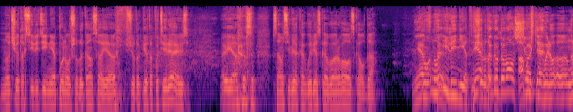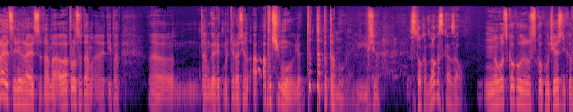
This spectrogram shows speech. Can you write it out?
но что-то в середине я понял, что до конца я что-то где-то потеряюсь. Я сам себя как бы резко оборвал и сказал «да». Нет, ну, ну, ты- или нет. Нет, ты такой. надувал Обычно щеки. я говорил, «Э, нравится или не нравится, там, а вопросы там, э, типа, э, там, Гарик Мартиросян, а, а почему? Я, да, да потому, и все. Столько много сказал? Ну вот сколько, сколько участников,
